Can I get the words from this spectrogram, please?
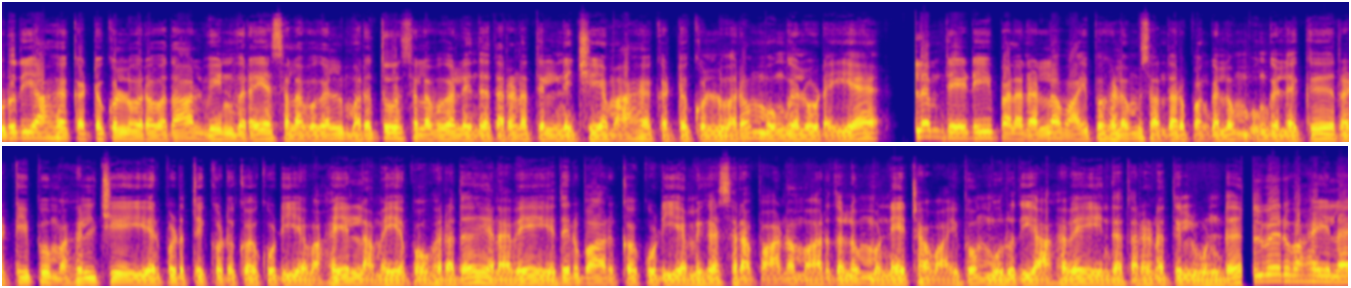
உறுதியாக கட்டுக்குள் வருவதால் வீண் விரய செலவுகள் மருத்துவ செலவுகள் இந்த தருணத்தில் நிச்சயமாக கட்டுக்குள் வரும். உங்களுடைய இல்லம் தேடி பல நல்ல வாய்ப்புகளும் சந்தர்ப்பங்களும் உங்களுக்கு இரட்டிப்பு மகிழ்ச்சியை ஏற்படுத்தி கொடுக்கக்கூடிய வகையில் அமைய போகிறது. எனவே எதிர்பார்க்கக்கூடிய மிக சிறப்பான மாறுதலும் முன்னேற்ற வாய்ப்பும் உறுதியாகவே இந்த தருணத்தில் உண்டு. பல்வேறு வகையில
